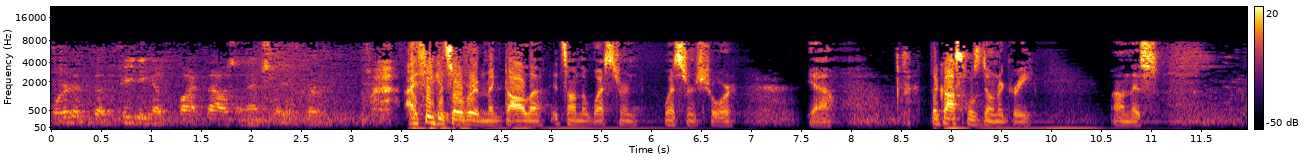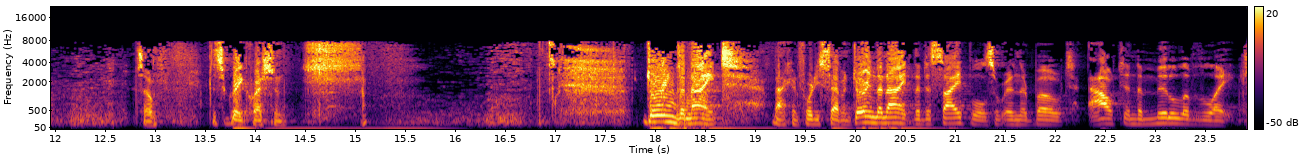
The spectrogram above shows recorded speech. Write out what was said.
Where did the feeding of 5,000 actually occur? I think it's over in Magdala. It's on the western, western shore. Yeah. The Gospels don't agree on this. So, it's a great question. During the night, back in 47, during the night, the disciples were in their boat out in the middle of the lake.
